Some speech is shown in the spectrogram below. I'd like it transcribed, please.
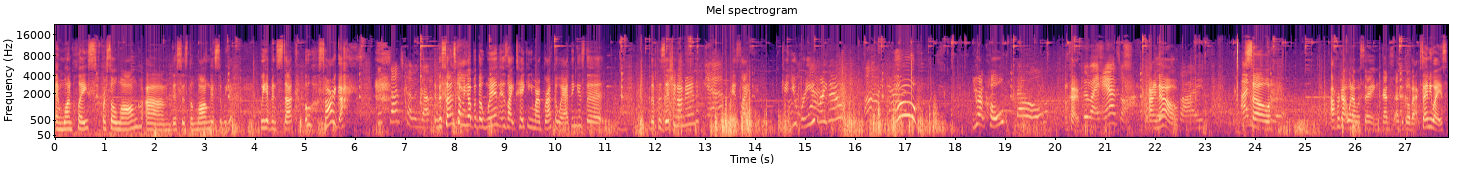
in one place for so long. Um, this is the longest that we have we have been stuck. Oh, sorry guys. The sun's coming up. The sun's coming up, but the wind is like taking my breath away. I think it's the the position I'm in. Yeah. It's like, can you breathe right now? Aren't cold? no. Okay. But my hands are. I know. So- used to it. I forgot what I was saying. I have to go back. So, anyways,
